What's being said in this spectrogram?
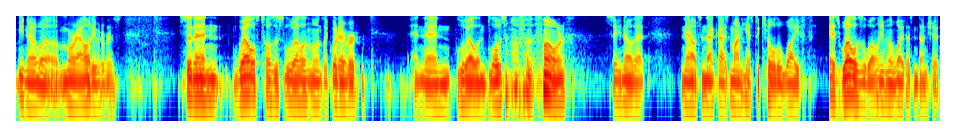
you know, uh, morality, whatever it is. So then Wells tells us Llewellyn. Llewellyn's like, whatever. And then Llewellyn blows him off on the phone. So you know that now it's in that guy's mind. He has to kill the wife as well as Llewellyn, even though the wife hasn't done shit.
